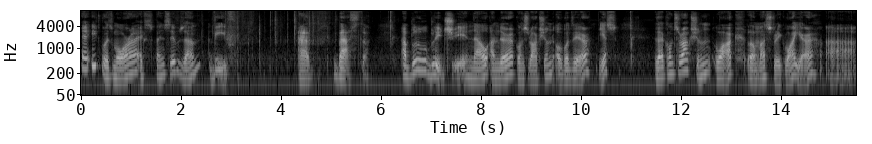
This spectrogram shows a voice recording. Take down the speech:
It was more expensive than beef. At best, a blue bridge is now under construction over there. Yes, the construction work uh, must require uh,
